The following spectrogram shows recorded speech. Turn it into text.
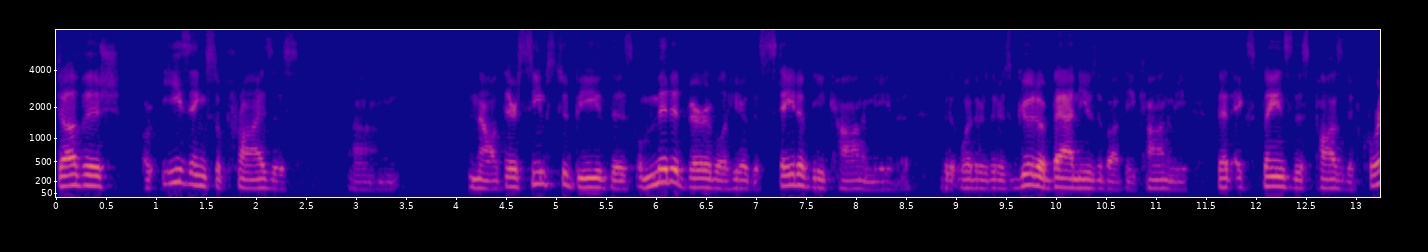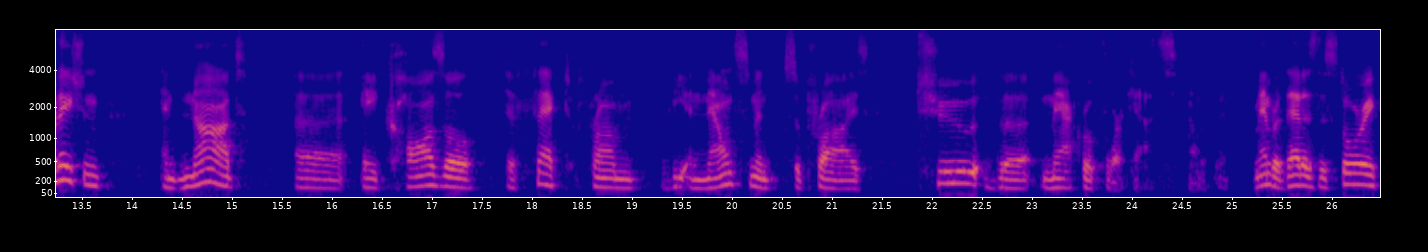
dovish or easing surprises. Um, now, there seems to be this omitted variable here, the state of the economy, the, the, whether there's good or bad news about the economy that explains this positive correlation and not uh, a causal effect from the announcement surprise to the macro forecasts. Now, remember, that is the story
